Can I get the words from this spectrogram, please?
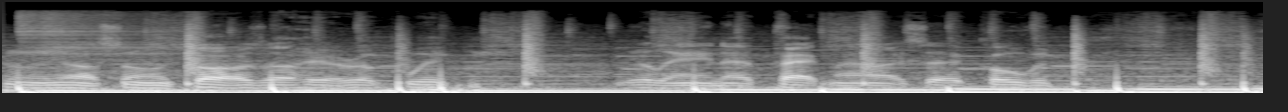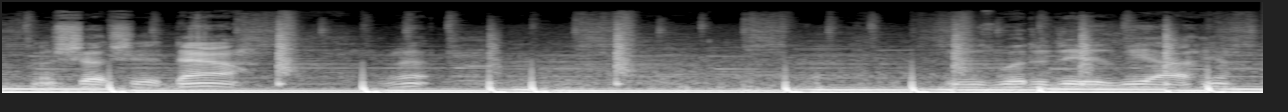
Showing y'all some cars out here real quick. Really ain't that packed man. Like I said, COVID. Gonna shut shit down. Yeah what it is. We out here.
